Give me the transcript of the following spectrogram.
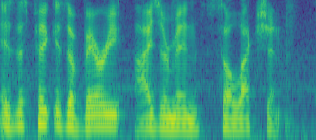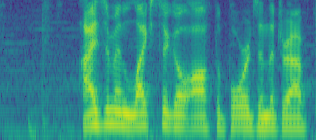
is this pick is a very Yzerman selection. Yzerman likes to go off the boards in the draft.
